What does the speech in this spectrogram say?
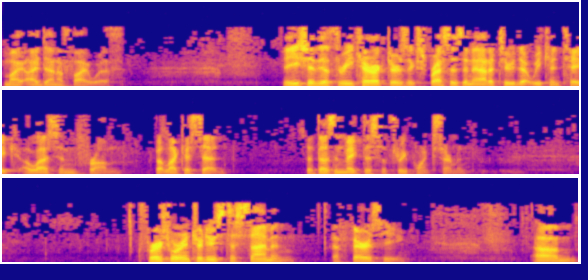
might identify with. Each of the three characters expresses an attitude that we can take a lesson from. But like I said, that doesn't make this a three point sermon. First, we're introduced to Simon, a Pharisee. Um,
